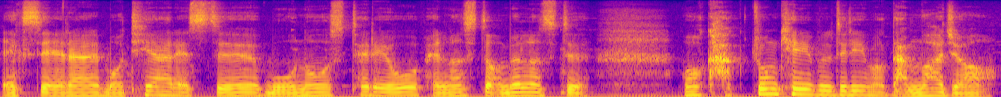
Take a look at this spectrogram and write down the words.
XLR, 뭐 TRS, 모노, 스테레오, balanced, unbalanced 뭐 각종 케이블들이 막 난무하죠.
